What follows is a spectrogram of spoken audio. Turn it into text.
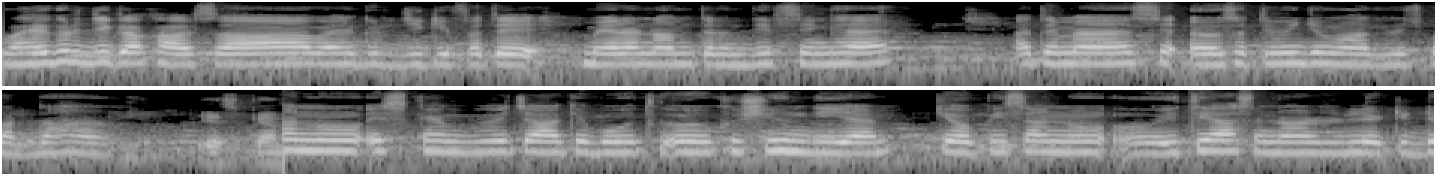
ਵਾਹਿਗੁਰੂ ਜੀ ਕਾ ਖਾਲਸਾ ਵਾਹਿਗੁਰੂ ਜੀ ਕੀ ਫਤਿਹ। ਮੇਰਾ ਨਾਮ ਤਰਨਦੀਪ ਸਿੰਘ ਹੈ ਅਤੇ ਮੈਂ 7ਵੀਂ ਜਮਾਤ ਵਿੱਚ ਪੜ੍ਹਦਾ ਹਾਂ। ਇਸ ਕੈਂਪ ਸਾਨੂੰ ਇਸ ਕੈਂਪ ਵਿੱਚ ਆ ਕੇ ਬਹੁਤ ਖੁਸ਼ੀ ਹੁੰਦੀ ਹੈ ਕਿਉਂਕਿ ਸਾਨੂੰ ਇਤਿਹਾਸ ਨਾਲ ਰਿਲੇਟਡ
